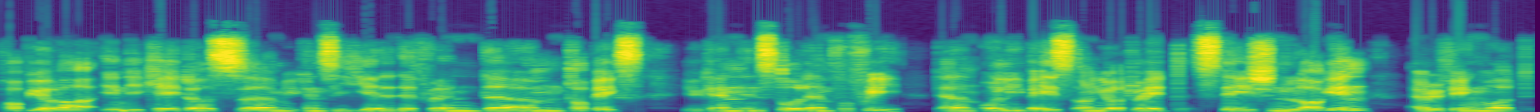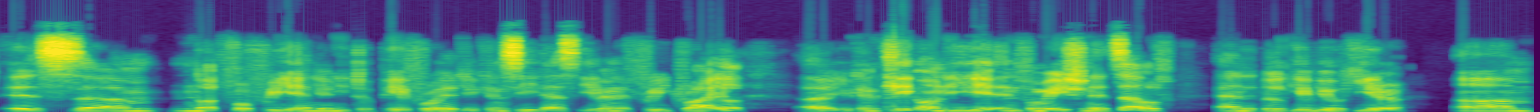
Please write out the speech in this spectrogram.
popular indicators. Um, you can see here the different um, topics. You can install them for free. They're only based on your trade station login. Everything what is um, not for free and you need to pay for it. You can see there's even a free trial. Uh, you can click on the information itself and it will give you here um,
